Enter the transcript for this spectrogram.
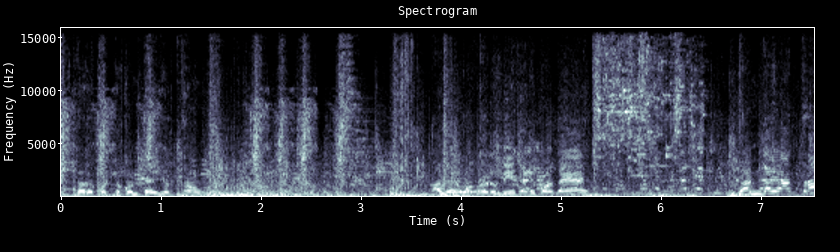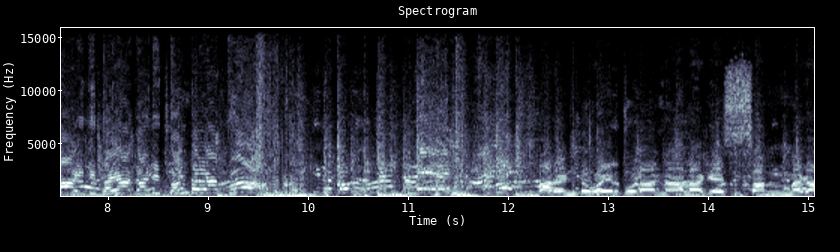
ఇద్దరు కొట్టుకుంటే యుద్ధం. అదే ఒక్కడు మీదడిపోతే దండయాత్ర ఇది దయాగాడి దండయాత్ర. కరెంటు వైర్ కూడా నాలాగే సన్నగా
